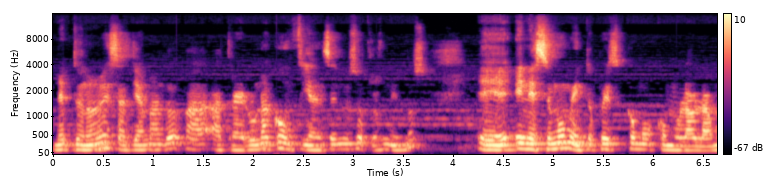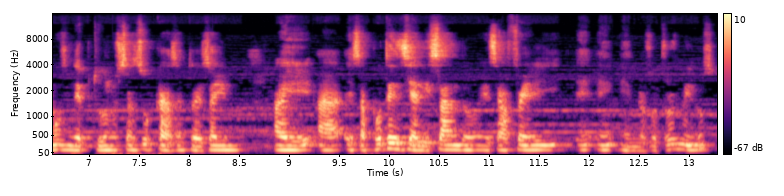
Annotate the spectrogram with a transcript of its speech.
Neptuno nos está llamando a, traer una confianza en nosotros mismos. Eh, en este momento, pues, como, como lo hablamos, Neptuno está en su casa, entonces hay un, ahí, está potencializando esa fe en, nosotros mismos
